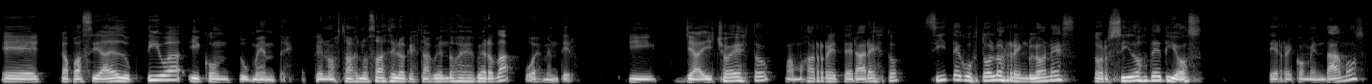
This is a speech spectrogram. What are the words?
eh, capacidad deductiva y con tu mente. Que no, estás, no sabes si lo que estás viendo es verdad o es mentira. Y ya dicho esto, vamos a reiterar esto. Si te gustó los renglones torcidos de Dios, te recomendamos.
